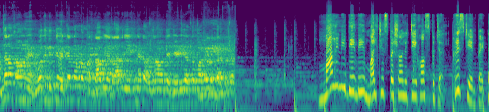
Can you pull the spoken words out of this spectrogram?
అందరం సమన్వయం. రోజు నిత్యం ఎక్కడన్నా కూడా మా స్టాఫ్ గారు రాత్రి చేసిందంటే అవసరం అయితే జేడీ గారితో మాట్లాడడం correct Malinidevi multi speciality hospital Christian పేట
